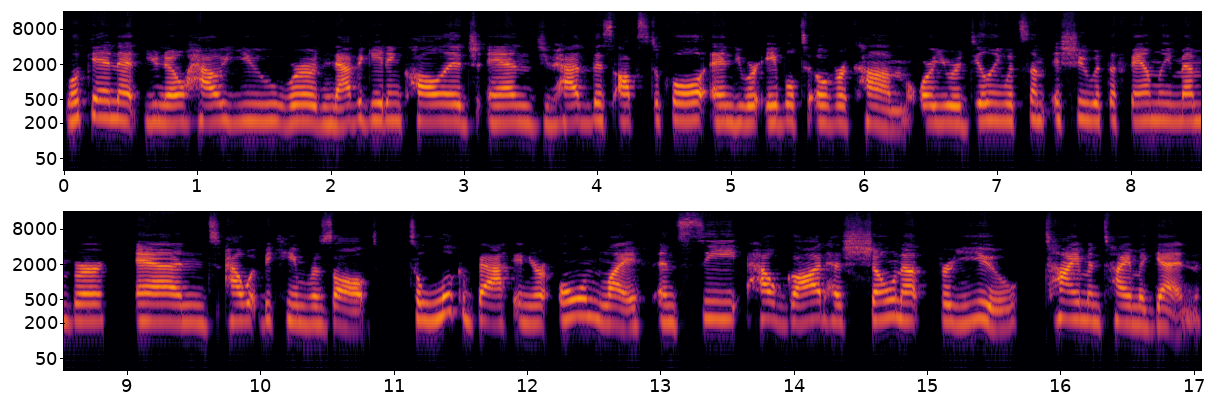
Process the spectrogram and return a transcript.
Look in at, you know, how you were navigating college and you had this obstacle and you were able to overcome, or you were dealing with some issue with a family member and how it became resolved. To look back in your own life and see how God has shown up for you time and time again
